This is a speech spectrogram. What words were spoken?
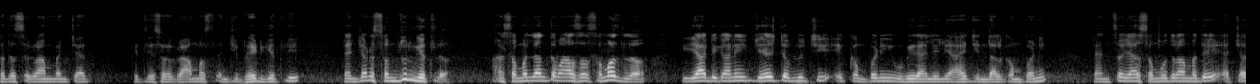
सदस्य ग्रामपंचायत इथले सर्व ग्रामस्थांची भेट घेतली. त्यांच्याकडे समजून घेतलं आणि समजल्यानंतर मला असं समजलं की या ठिकाणी जे एस डब्ल्यूची एक कंपनी उभी राहिलेली आहे जिंदाल कंपनी. त्यांचं या समुद्रामध्ये याच्या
